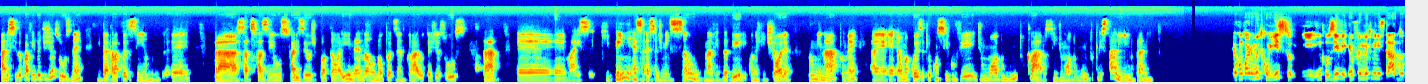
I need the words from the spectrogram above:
parecida com a vida de Jesus, né? Então é aquela coisa assim, é, para satisfazer os fariseus de plantão aí, né? Não, não estou dizendo que o Naruto é Jesus, tá? É, mas que tem essa, essa dimensão na vida dele, quando a gente olha para o Minato, né? É, é, é uma coisa que eu consigo ver de um modo muito claro, assim, de um modo muito cristalino para mim. Eu concordo muito com isso e, inclusive, eu fui muito ministrado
